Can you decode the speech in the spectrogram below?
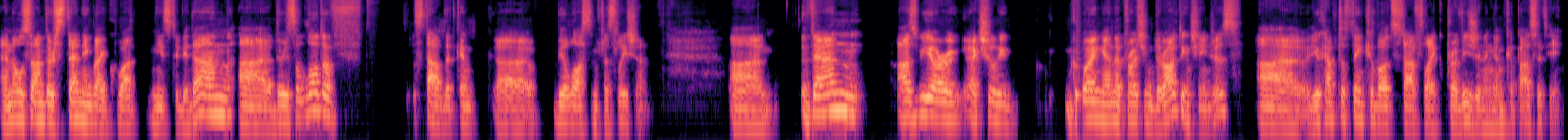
And also understanding like what needs to be done. Uh, there's a lot of stuff that can uh, be lost in translation. Um, then as we are actually going and approaching the routing changes, uh, you have to think about stuff like provisioning and capacity.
